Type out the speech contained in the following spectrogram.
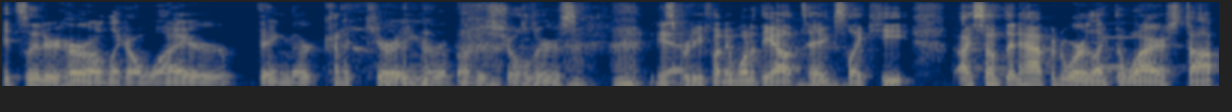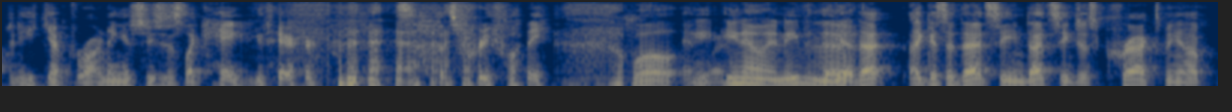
it's literally her on like a wire thing. They're kind of carrying her above his shoulders. It's pretty funny. One of the outtakes, like he, I something happened where like the wire stopped and he kept running, and she's just like hanging there. so it's pretty funny. Well, anyway. you know, and even though yeah, that like I said, that scene, that scene just cracked me up.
